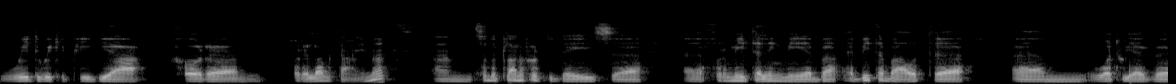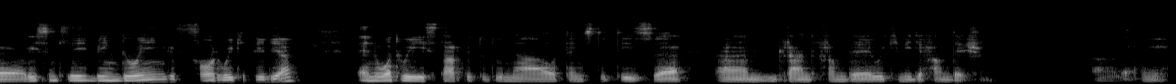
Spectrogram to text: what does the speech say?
with Wikipedia for, um, for a long time. Um, so the plan for today is for me telling me about, a bit about um, what we have uh, recently been doing for Wikipedia and what we started to do now thanks to this uh, um, grant from the Wikimedia Foundation. Uh, let me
